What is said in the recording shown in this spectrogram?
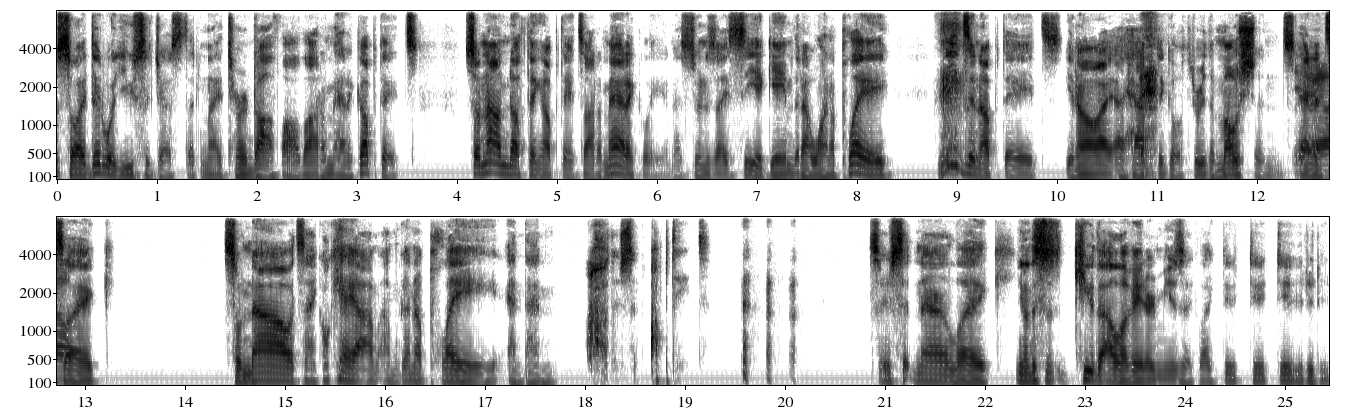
So I did what you suggested and I turned off all the automatic updates. So now nothing updates automatically. And as soon as I see a game that I want to play needs an update, you know, I, I have to go through the motions. Yeah. And it's like, so now it's like, okay, I'm, I'm going to play. And then, oh, there's an update. So you're sitting there like, you know, this is cue the elevator music, like do do do do do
